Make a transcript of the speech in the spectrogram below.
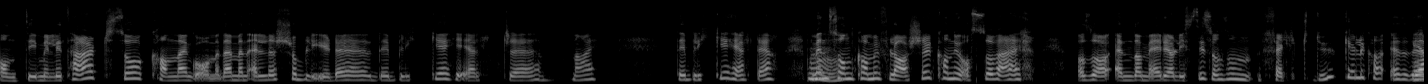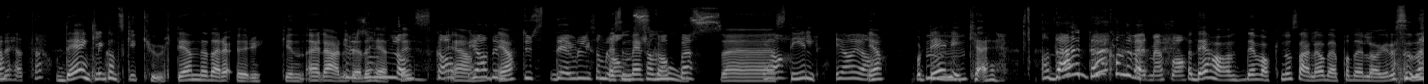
antimilitært, så kan jeg gå med det. Men ellers så blir det Det blir ikke helt eh, Nei. Det blir ikke helt det. Men Mm. sånn kamuflasje kan jo også være altså, enda mer realistisk. Sånn som feltduk, eller hva er det det Ja. det heter? Og det er egentlig ganske kult igjen, det derre ørken Eller er det det det sånn heter? landskap. Ja, det, ja. Du, det er jo liksom landskapet. Det er mer sånn mosestil. Ja, ja. Ja. For det Mhm. liker jeg. Og der, den kan du være med på. Det, har, det var ikke noe særlig av det på det lageret, så det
